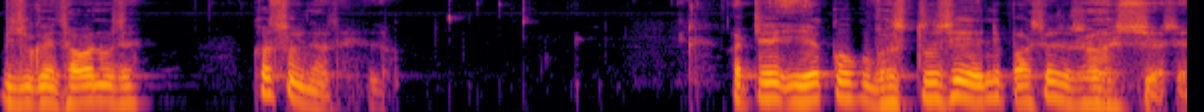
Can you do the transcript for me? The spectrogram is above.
બીજું કંઈ થવાનું છે કશું ન થાય. એટલે એક વસ્તુ છે એની પાછળ રહસ્ય છે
